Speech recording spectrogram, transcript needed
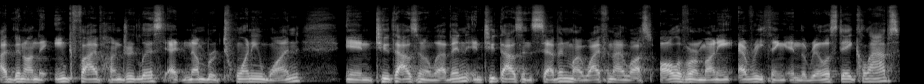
I've been on the Inc. 500 list at number 21 in 2011. In 2007, my wife and I lost all of our money, everything in the real estate collapse.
